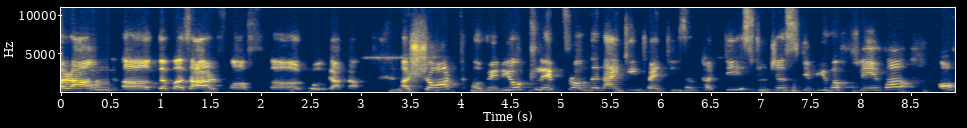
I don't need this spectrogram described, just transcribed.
around uh, the bazaars of uh, Kolkata. A short a video clip from the 1920s and 30s to just give you a flavor of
